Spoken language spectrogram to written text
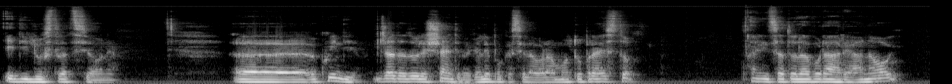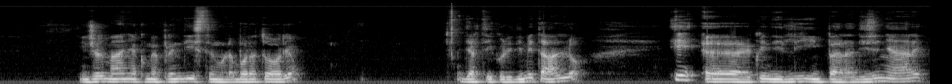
e di illustrazione. Eh, quindi già da adolescente, perché all'epoca si lavorava molto presto, ha iniziato a lavorare a Hanoi, in Germania, come apprendista in un laboratorio di articoli di metallo e eh, quindi lì impara a disegnare.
